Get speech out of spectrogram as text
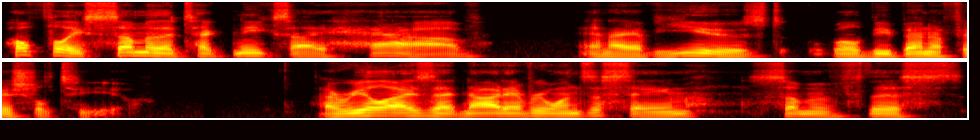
hopefully some of the techniques I have and I have used will be beneficial to you. I realize that not everyone's the same. Some of this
